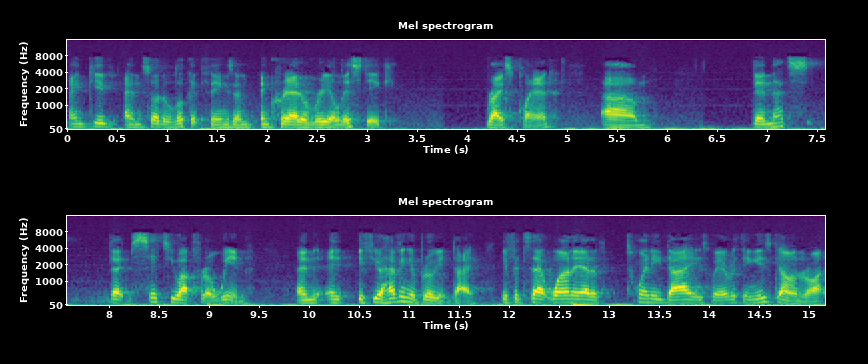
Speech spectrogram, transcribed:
and give and sort of look at things and, and create a realistic race plan, um, then that's that sets you up for a win. And if you're having a brilliant day, if it's that one out of 20 days where everything is going right,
